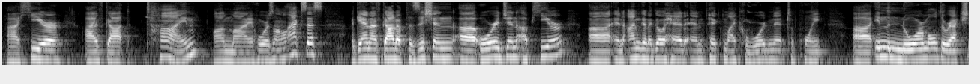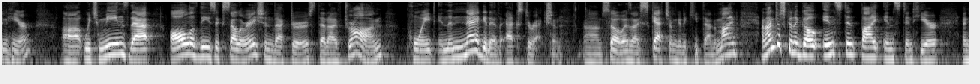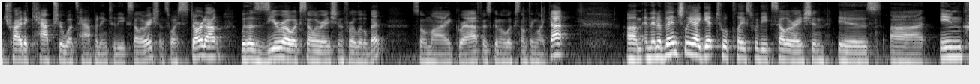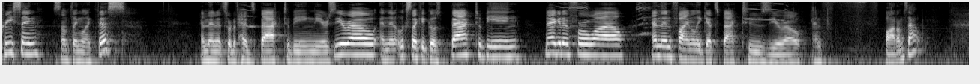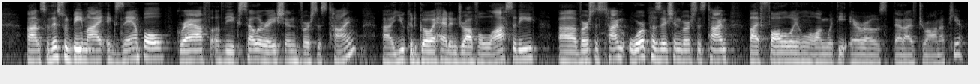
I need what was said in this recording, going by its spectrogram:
Uh, here I've got time on my horizontal axis. Again, I've got a position uh, origin up here. Uh, and I'm going to go ahead and pick my coordinate to point uh, in the normal direction here, uh, which means that all of these acceleration vectors that I've drawn point in the negative x direction. Um, so as I sketch, I'm going to keep that in mind. And I'm just going to go instant by instant here and try to capture what's happening to the acceleration. So I start out with a 0 acceleration for a little bit. So my graph is going to look something like that. Um, and then eventually I get to a place where the acceleration is uh, increasing, something like this. And then it sort of heads back to being near 0. And then it looks like it goes back to being negative for a while, and then finally gets back to 0 and bottoms out. Um, so this would be my example graph of the acceleration versus time. Uh, you could go ahead and draw velocity uh, versus time or position versus time by following along with the arrows that I've drawn up here.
